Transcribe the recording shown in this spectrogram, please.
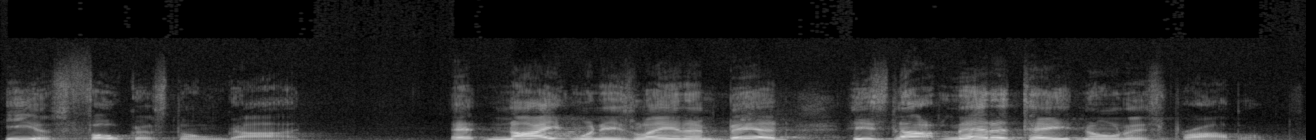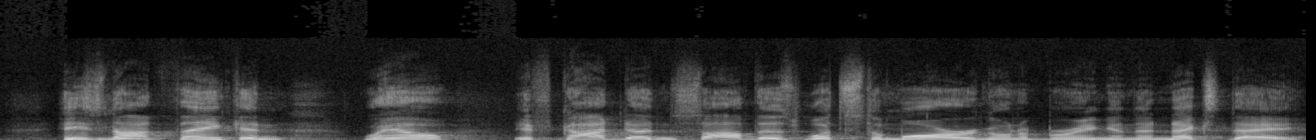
he is focused on God. At night, when he's laying in bed, he's not meditating on his problems. He's not thinking, well, if God doesn't solve this, what's tomorrow going to bring? And the next day,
